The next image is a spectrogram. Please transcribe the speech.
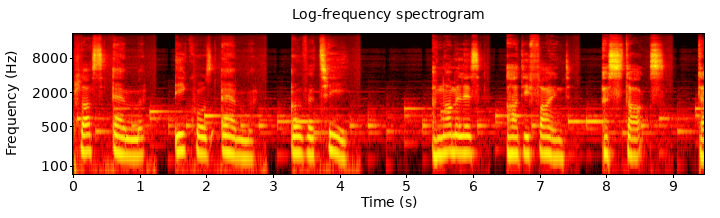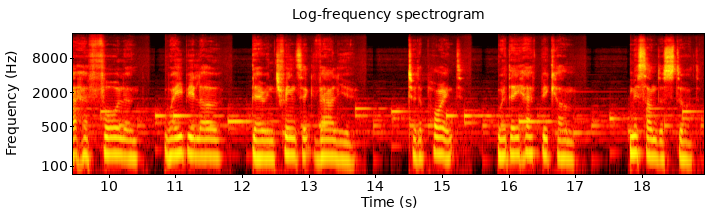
plus M equals M over T. Anomalies are defined as stocks that have fallen way below their intrinsic value to the point where they have become misunderstood.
